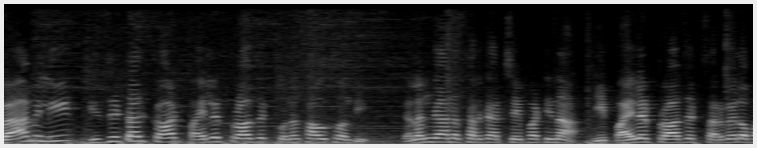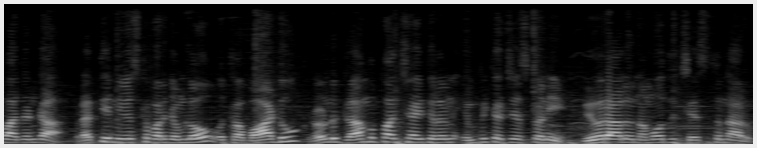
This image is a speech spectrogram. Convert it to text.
Family digital card pilot project కొనసాగుతోంది. తెలంగాణ సర్కార్ చేపట్టిన ఈ పైలట్ ప్రాజెక్ట్ సర్వేలో భాగంగా ప్రతి నియోజకవర్గంలో ఒక వార్డు రెండు గ్రామ పంచాయతీలను ఎంపిక చేసుకుని వివరాలు నమోదు చేస్తున్నారు.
